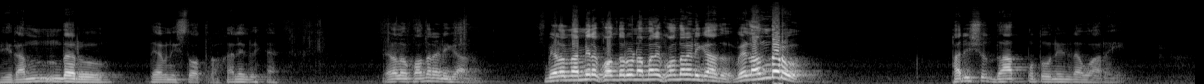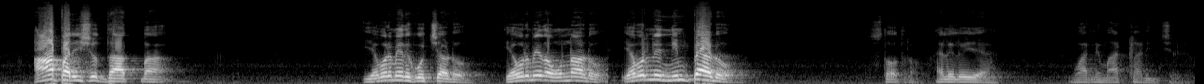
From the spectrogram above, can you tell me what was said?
మీరందరూ దేవుని స్తోత్రం. హల్లెలూయా. వీళ్ళలో కొందరని కాదు. వీళ్ళని నమ్మిన కొందరు నమ్మని కొందరని కాదు. వీళ్ళందరూ పరిశుద్ధాత్మతో నిండిన వారై. ఆ పరిశుద్ధాత్మ ఎవరి మీదకు వచ్చాడు ఎవరి మీద ఉన్నాడు ఎవరిని నింపాడు స్తోత్రం. హల్లెలూయ. వారిని మాట్లాడించాడు.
